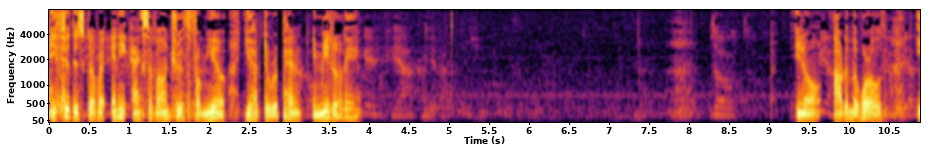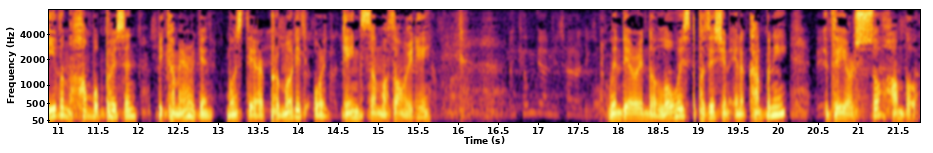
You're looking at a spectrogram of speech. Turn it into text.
If you discover any acts of untruth from you, you have to repent immediately. You know, out in the world, even humble person become arrogant once they are promoted or gain some authority. When they are in the lowest position in a company, they are so humble.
